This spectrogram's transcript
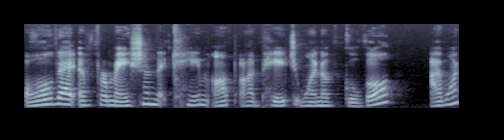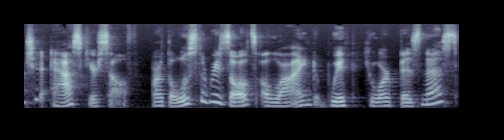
all that information that came up on page one of Google, I want you to ask yourself are those the results aligned with your business?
